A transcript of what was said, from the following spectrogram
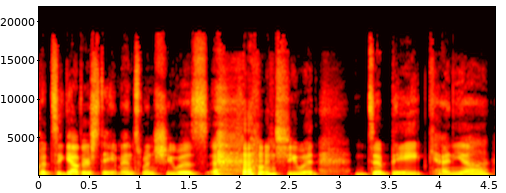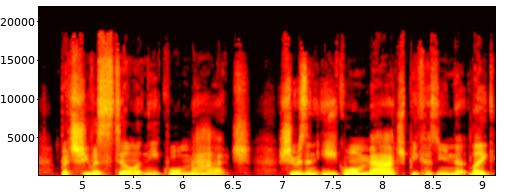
put together statements when she was when she would debate Kenya, but she was still an equal match. She was an equal match because you know like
